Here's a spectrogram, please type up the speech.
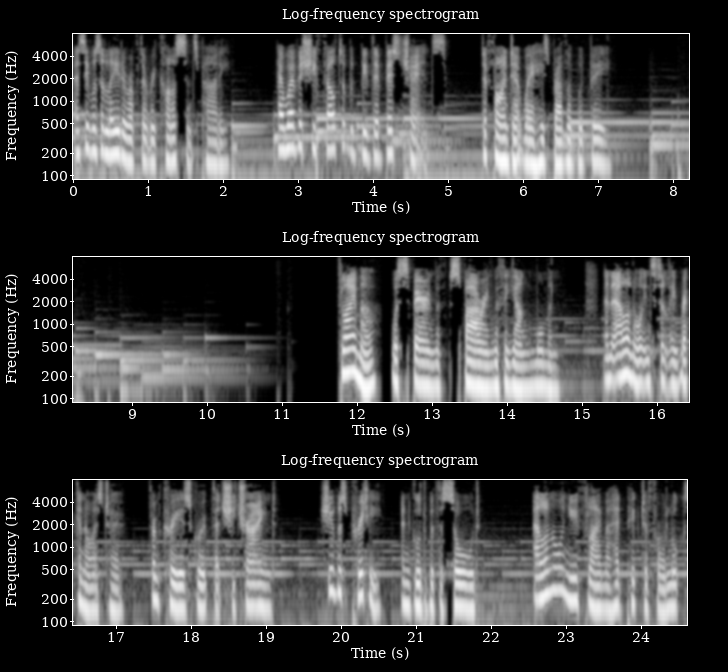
as he was a leader of the reconnaissance party. However, she felt it would be their best chance to find out where his brother would be. Flamer was sparring with, sparring with a young woman, and Elenore instantly recognised her from Kriya's group that she trained. She was pretty and good with the sword. Elenore knew Flamer had picked her for her looks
